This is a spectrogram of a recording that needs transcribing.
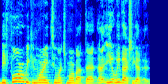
before we can worry too much more about that, uh, you know, we've actually got a,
